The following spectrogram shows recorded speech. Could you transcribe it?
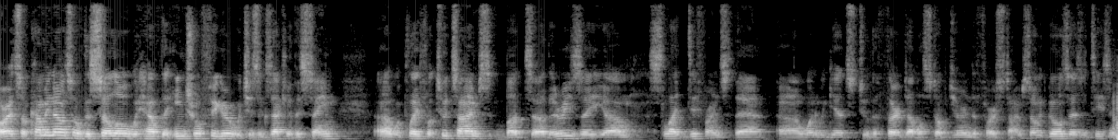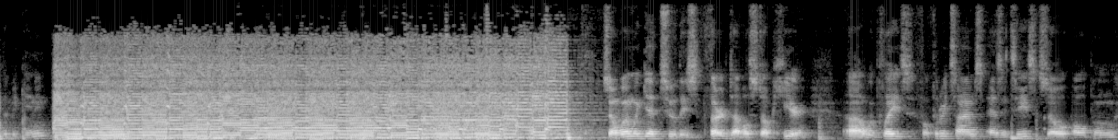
Alright, so coming out of the solo, we have the intro figure, which is exactly the same. Uh, we play for two times, but uh, there is a um, slight difference there uh, when we get to the third double stop during the first time. So it goes as it is in the beginning. So when we get to this third double stop here, uh, we played for three times as it is, so open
